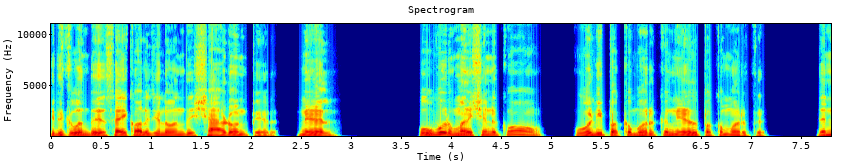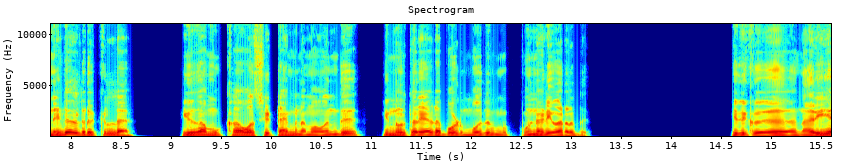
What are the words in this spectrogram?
இதுக்கு வந்து சைக்காலஜில வந்து ஷேடோன்னு பேரு. நிழல். ஒவ்வொரு மனுஷனுக்கும் ஒளி பக்கமும் இருக்கு, நிழல் பக்கமும் இருக்கு. இந்த நிழல் இருக்குல்ல, இதுதான் முக்கால்வாசி டைம் நம்ம வந்து இன்னொருத்தர எடை போடும்போது முன்னாடி வர்றது. இதுக்கு நெறைய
